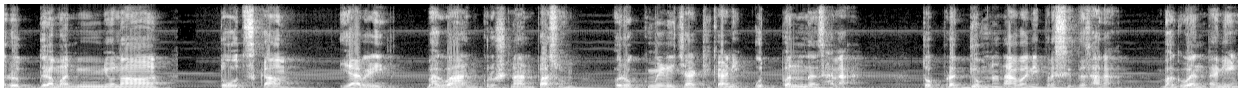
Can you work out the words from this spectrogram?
रुद्रमन्युना. तोच काम यावेळी भगवान कृष्णांपासून रुक्मिणीच्या ठिकाणी उत्पन्न झाला. तो प्रद्युम्न नावाने प्रसिद्ध झाला. भगवंतानी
